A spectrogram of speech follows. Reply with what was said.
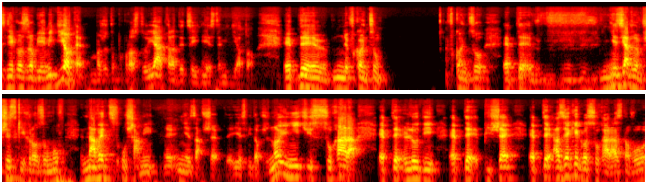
z niego zrobiłem idiotę. Może to po prostu ja tradycyjnie jestem idiotą. E, e, w końcu w końcu e, nie zjadłem wszystkich rozumów, nawet z uszami nie zawsze jest mi dobrze. No i nici z suchara Ludi pisze, a z jakiego suchara znowu,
